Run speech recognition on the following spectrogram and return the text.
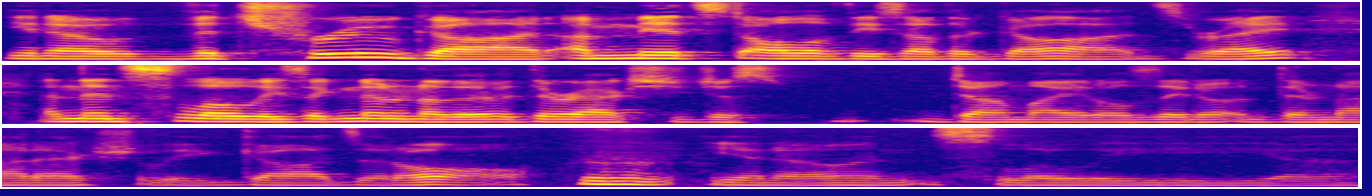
you know the true God amidst all of these other gods. Right. And then slowly he's like, no, no, no. They're they're actually just dumb idols. They don't. They're not actually gods at all. Mhm. You know. And slowly he uh,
